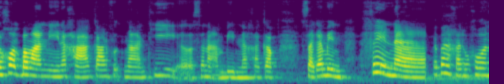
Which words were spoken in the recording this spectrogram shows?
ทุกคนประมาณนี้นะคะ การฝึกงานที่สนามบินนะคะ กับสายการบินเฟนแนบ๊ายบายค่ะทุกคน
